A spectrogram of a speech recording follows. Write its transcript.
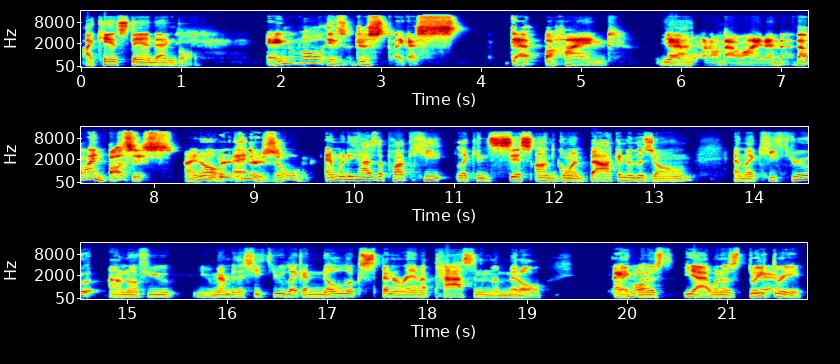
I can't stand Engval. Engvall is just like a step behind Yeah, everyone on that line, and that line buzzes. I know. We're in their zone. and when he has the puck, he like insists on going back into the zone. And like he threw, I don't know if you you remember this. He threw like a no look spinorama pass in the middle, like when it was yeah when it was three three.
